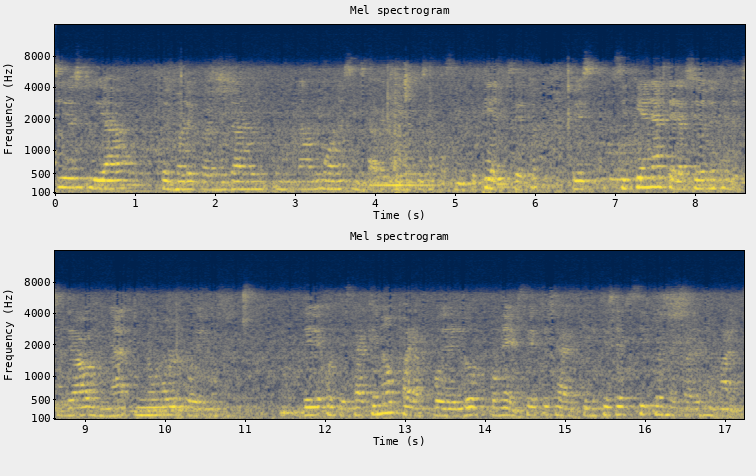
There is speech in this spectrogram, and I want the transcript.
sido estudiado, pues no le podemos dar un- una hormona sin saber qué es lo que esa paciente tiene, ¿cierto? Entonces, si tiene alteraciones en el sangrado vaginal, no lo podemos, debe contestar que no para poderlo poner, ¿cierto? O sea, tiene que ser ciclos menstruales normales.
